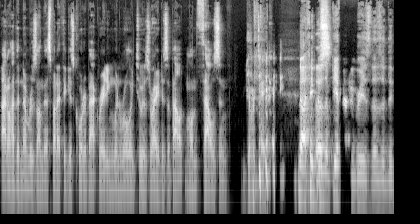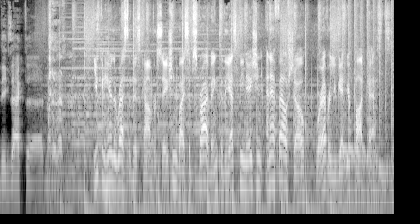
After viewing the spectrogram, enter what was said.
I don't have the numbers on this, but I think his quarterback rating when rolling to his right is about one thousand, give or take. no, I think those, those are PFF agrees. Those are the, the exact uh, numbers. You can hear the rest of this conversation by subscribing to the SB Nation NFL show wherever you get your podcasts.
